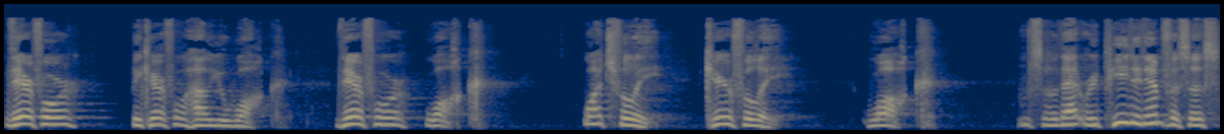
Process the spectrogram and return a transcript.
therefore, be careful how you walk. Therefore, walk watchfully, carefully, walk. So that repeated emphasis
